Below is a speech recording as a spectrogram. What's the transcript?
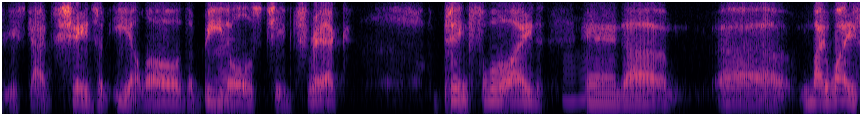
he's got shades of ELO, the Beatles, right. Cheap Trick, Pink Floyd, mm-hmm. and. Uh, uh, my wife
